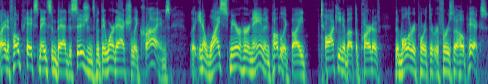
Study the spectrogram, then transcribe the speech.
Right? If Hope Hicks made some bad decisions, but they weren't actually crimes, you know, why smear her name in public by talking about the part of the Mueller report that refers to Hope Hicks?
